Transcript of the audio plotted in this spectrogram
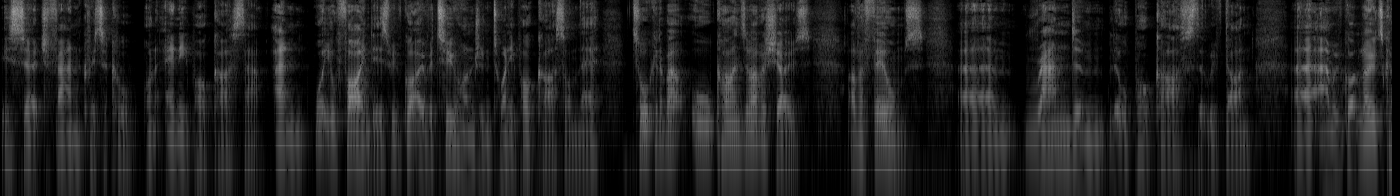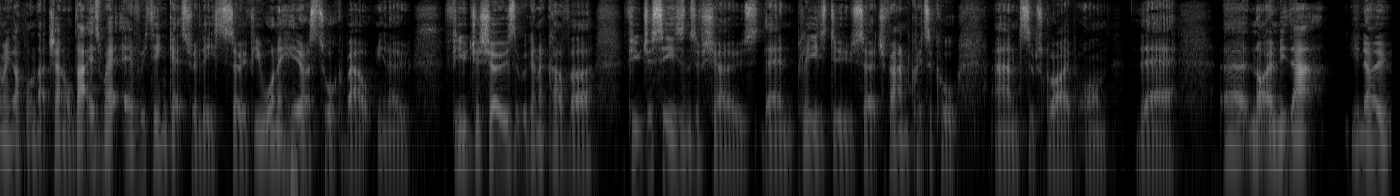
is search Fan Critical on any podcast app. And what you'll find is we've got over 220 podcasts on there talking about all kinds of other shows, other films, um, random little podcasts that we've done. Uh, and we've got loads coming up on that channel. That is where everything gets released. So if you want to hear us talk about, you know, future shows that we're going to cover, future seasons of shows, then please do search Fan Critical and subscribe on there. Uh, not only that, you know,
